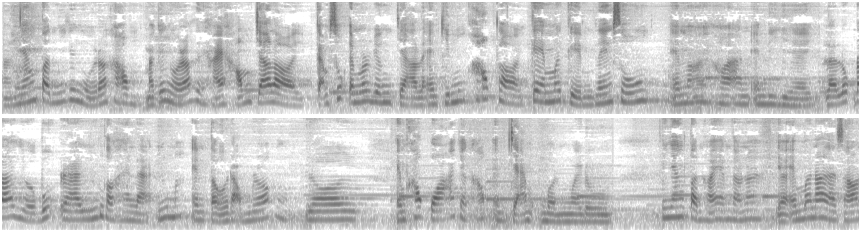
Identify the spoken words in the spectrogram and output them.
à, nhắn tin với cái người đó không. Mà cái người đó thì hãy không trả lời. Cảm xúc em rất dâng trào là em chỉ muốn khóc thôi. Cái em mới kìm nén xuống. Em nói thôi anh em đi về. Là lúc đó vừa bước ra giếng cầu hai là nước mắt em tự động rớt rơi em khóc quá cho khóc em chạy một mình ngoài đường. Cái nhắn tin hỏi em tao nói giờ em mới nói là sao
